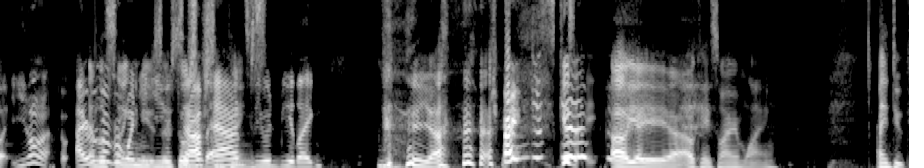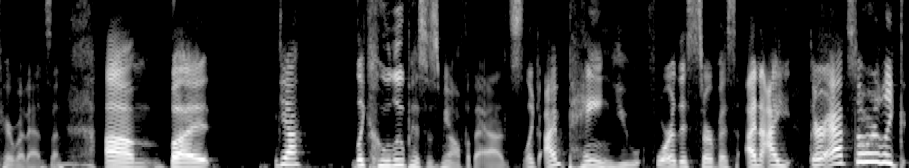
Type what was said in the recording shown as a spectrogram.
Um, you don't. I remember when you used Those to have ads, things. you would be like yeah, trying to skip. oh yeah, yeah, yeah. Okay, so I am lying. I do care about ads then. Um, but yeah, like Hulu pisses me off with the ads. Like I'm paying you for this service, and I Their ads though are like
